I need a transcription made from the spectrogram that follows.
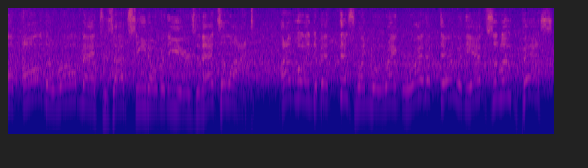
Of all the Raw matches I've seen over the years, and that's a lot, I'm willing to bet this one will rank right up there with the absolute best.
